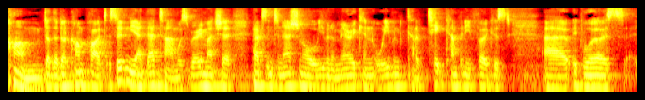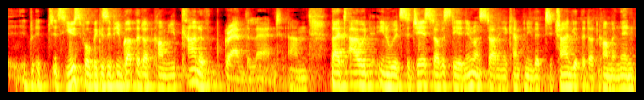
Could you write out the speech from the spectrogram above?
yuppiechef.com, the dot .com part, certainly at that time was very much a perhaps international or even American or even kind of tech company focused. Uh, it was, it, it, it's useful because if you've got the dot .com, you kind of grab the land. Um, but I would, you know, would suggest obviously and anyone starting a company that to try and get the dot .com and then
